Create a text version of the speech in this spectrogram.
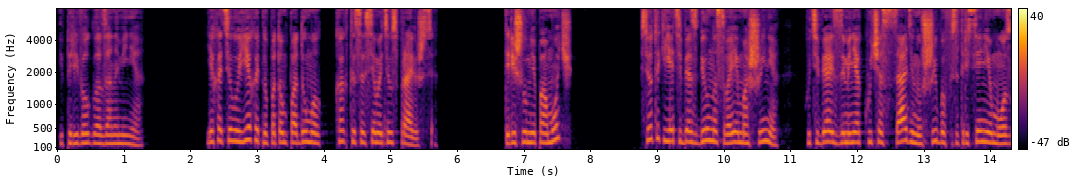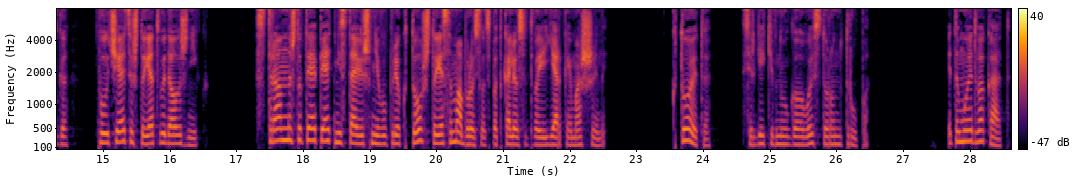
и перевел глаза на меня. Я хотел уехать, но потом подумал, как ты со всем этим справишься. Ты решил мне помочь? Все-таки я тебя сбил на своей машине. У тебя из-за меня куча ссадин, ушибов и сотрясения мозга — Получается, что я твой должник. Странно, что ты опять не ставишь мне в упрек то, что я сама бросилась под колеса твоей яркой машины. Кто это? Сергей кивнул головой в сторону трупа. Это мой адвокат.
